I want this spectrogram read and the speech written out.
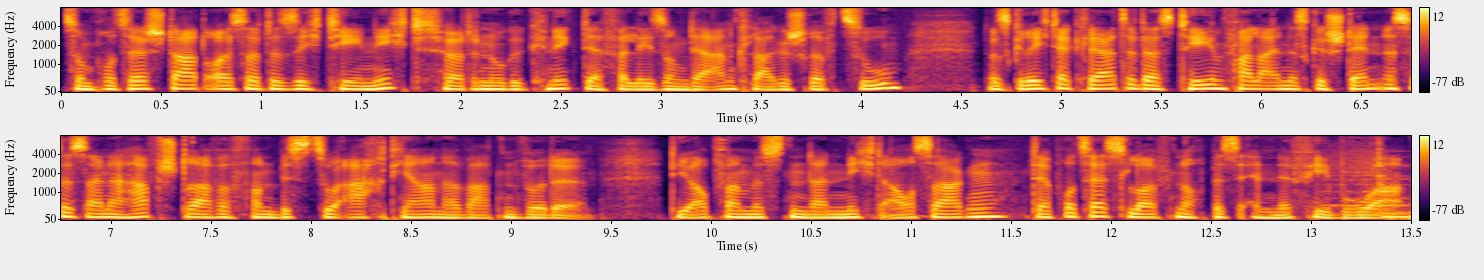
Zum Prozessstart äußerte sich T. nicht, hörte nur geknickt der Verlesung der Anklageschrift zu. Das Gericht erklärte, dass T. im Falle eines Geständnisses eine Haftstrafe von bis zu acht Jahren erwarten würde. Die Opfer müssten dann nicht aussagen. Der Prozess läuft noch bis Ende Februar.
